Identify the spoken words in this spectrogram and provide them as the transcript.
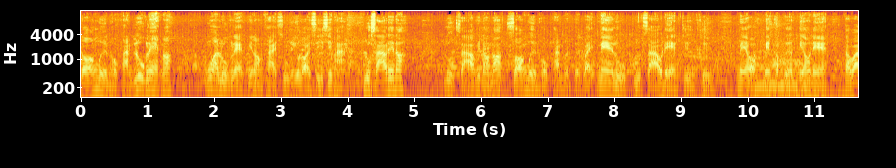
สองหมื่นหกพันลูกแรกเนาะงัวลูกแรกพี่น้องทายสูงอยู่ร้อยสี่สิบห้าลูกสาวเด้เนาะ ลูกสาวพี่น้องเนาะสองหมื่นหกพันเพิ่นเปิดไว้แม่ลูกลูกสาวแดงจึงคืงแม่ออกเม็ดกับเปลือกเหนียวแน่แต่ว่า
